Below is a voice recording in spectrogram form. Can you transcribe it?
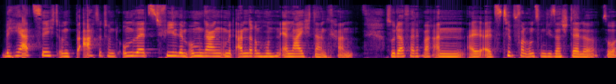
beherzigt und beachtet und umsetzt, viel im Umgang mit anderen Hunden erleichtern kann. So das halt einfach an, als Tipp von uns an dieser Stelle. So.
